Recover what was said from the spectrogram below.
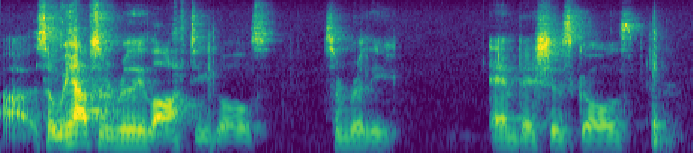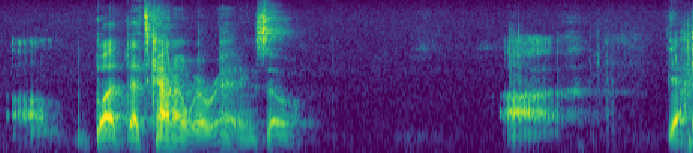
Uh, so we have some really lofty goals, some really ambitious goals, um, but that's kind of where we're heading. So, uh, yeah,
